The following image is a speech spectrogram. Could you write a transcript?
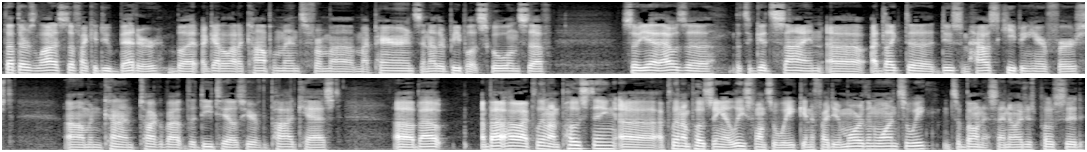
Thought there was a lot of stuff I could do better, but I got a lot of compliments from uh, my parents and other people at school and stuff. So yeah, that was a that's a good sign. Uh, I'd like to do some housekeeping here first, um, and kind of talk about the details here of the podcast. Uh, about about how I plan on posting. Uh, I plan on posting at least once a week, and if I do more than once a week, it's a bonus. I know I just posted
